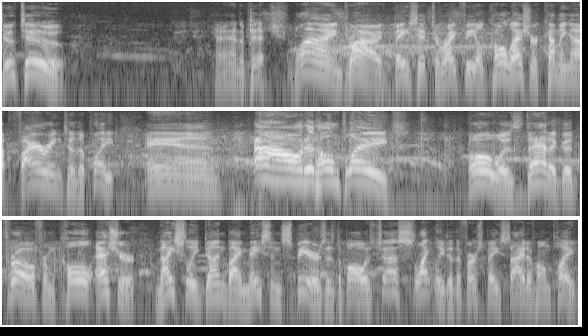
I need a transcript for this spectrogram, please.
2 2. And the pitch. Line drive, base hit to right field. Cole Escher coming up, firing to the plate, and out at home plate. Oh, was that a good throw from Cole Escher? Nicely done by Mason Spears as the ball was just slightly to the first base side of home plate.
